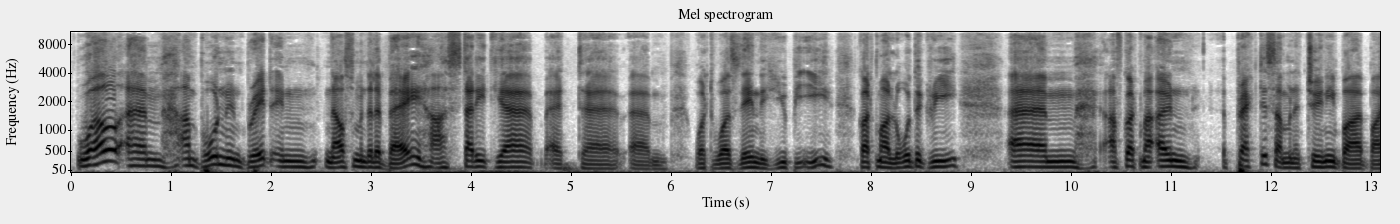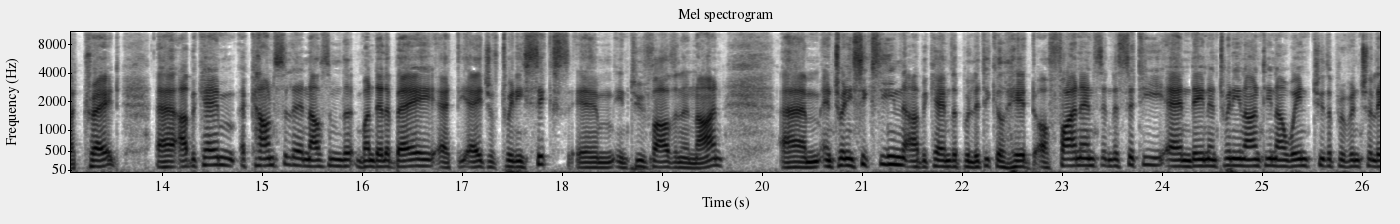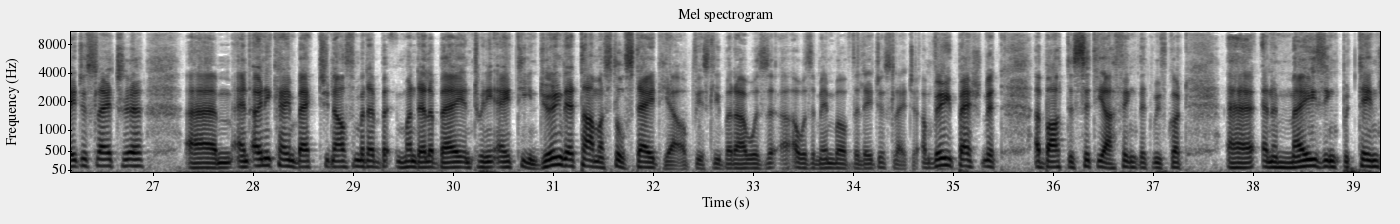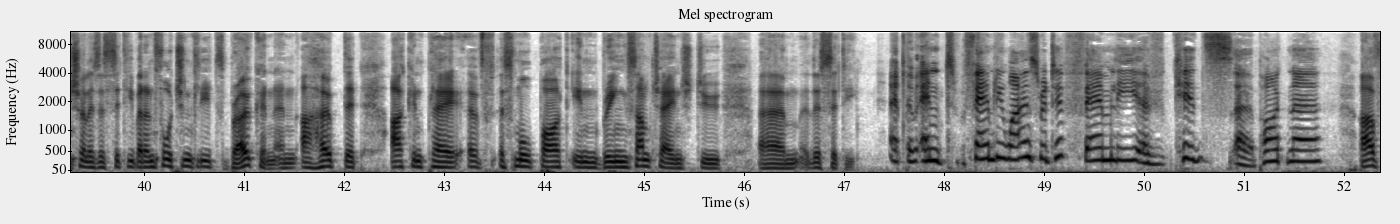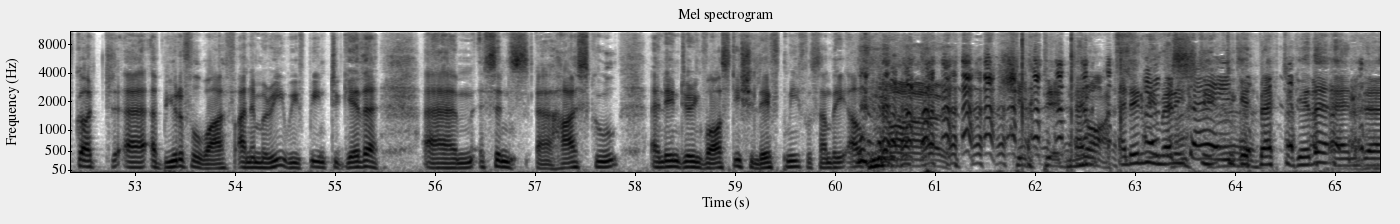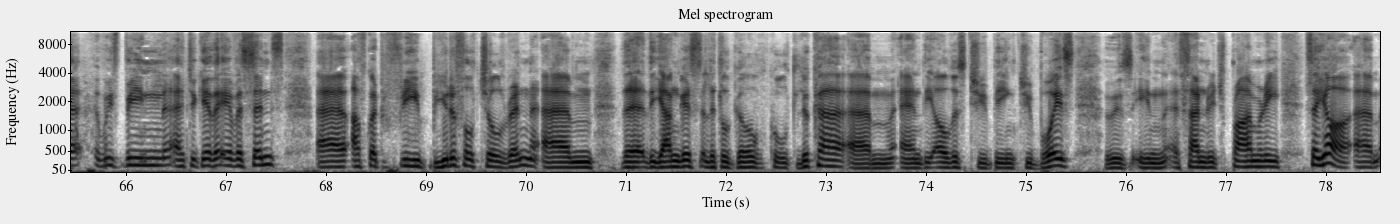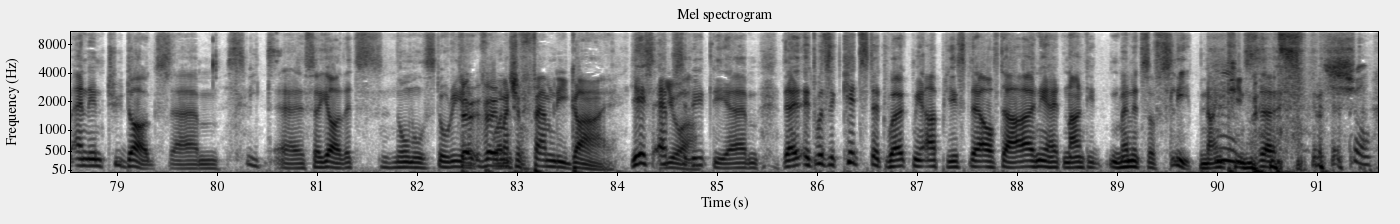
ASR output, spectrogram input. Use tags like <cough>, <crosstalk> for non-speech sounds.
Well, um, I'm born and bred in Nelson Mandela Bay. I studied here at uh, um, what was then the UPE, got my law degree. Um, I've got my own practice. I'm an attorney by, by trade. Uh, I became a councillor in Nelson Mandela Bay at the age of 26 um, in 2009. Um, in 2016, I became the political head of finance in the city, and then in 2019, I went to the provincial legislature um, and only came back to Nelson Mandela Bay in 2018. During that time, I still stayed here, obviously, but I was I was a member of the legislature. I'm very passionate about the city. I think that we've got uh, an amazing potential as a city, but unfortunately, it's broken, and I hope that I can play a, a small part in bringing some change to um, the city. And family wise, Retief, family, kids, uh, partner? I've got uh, a beautiful wife, Anna Marie. We've been together um, since uh, high school, and then during varsity, she left me for somebody else. <laughs> no, she did and, not. And then we managed to, to, get back together, and uh, we've been uh, together ever since. Uh, I've got three beautiful children. Um, the the youngest, a little girl called Luca, um, and the oldest two being two boys, who's in Sunridge Primary. So yeah, um, and then two dogs. Um, Sweet. Uh, so yeah, that's normal story. Very, very much a family guy. Yes, absolutely. Um, it was the kids that woke me up yesterday after I only had 90 minutes of sleep. <laughs> 19 minutes. sure.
